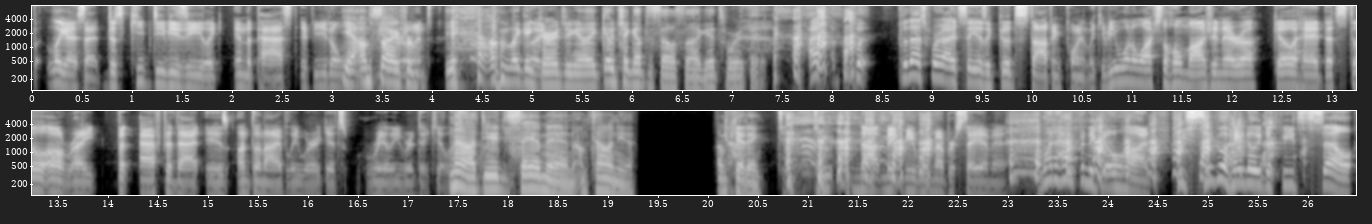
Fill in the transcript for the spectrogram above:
But like I said, just keep DBZ like in the past. If you don't, Yeah, want I'm sorry for yeah, I'm like encouraging you like go check out the Cell saga. It's worth it. I, but but that's where I'd say is a good stopping point. Like if you want to watch the whole Majin era, go ahead. That's still all right. But after that is undeniably where it gets really ridiculous. no, dude, Saiyaman. I'm telling you. I'm kidding. D- Do not make me remember Saiyaman. What happened to Gohan? He single-handedly defeats Cell,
